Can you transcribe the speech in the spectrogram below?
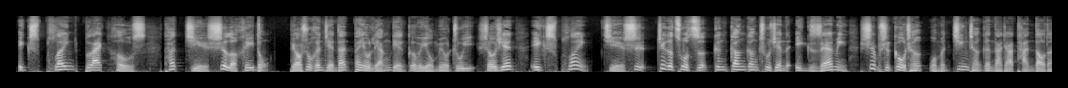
explained black holes，它解释了黑洞。表述很简单，但有两点，各位有没有注意？首先，explain 解释这个措辞跟刚刚出现的 examine 是不是构成我们经常跟大家谈到的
